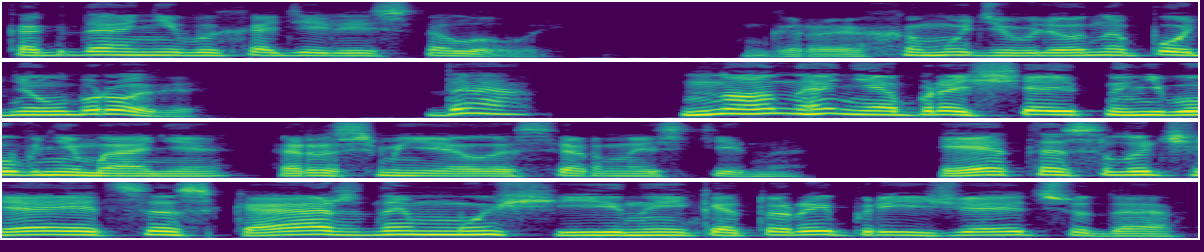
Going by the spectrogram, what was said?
когда они выходили из столовой. Грехом удивленно поднял брови. «Да, но она не обращает на него внимания», — рассмеялась Эрнестина. «Это случается с каждым мужчиной, который приезжает сюда.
